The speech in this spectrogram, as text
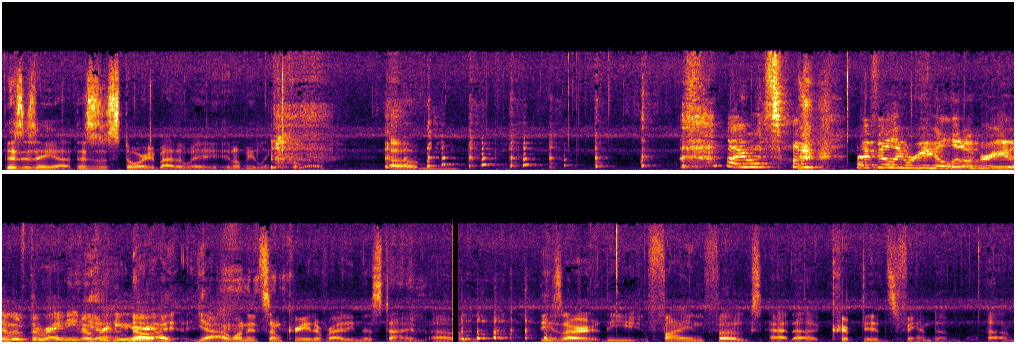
This is a uh, this is a story, by the way. It'll be linked below. Um, I It's like, I feel like we're getting a little creative with the writing over yeah, here. No, I yeah, I wanted some creative writing this time. Um, these are the fine folks at uh, Cryptids fandom um,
